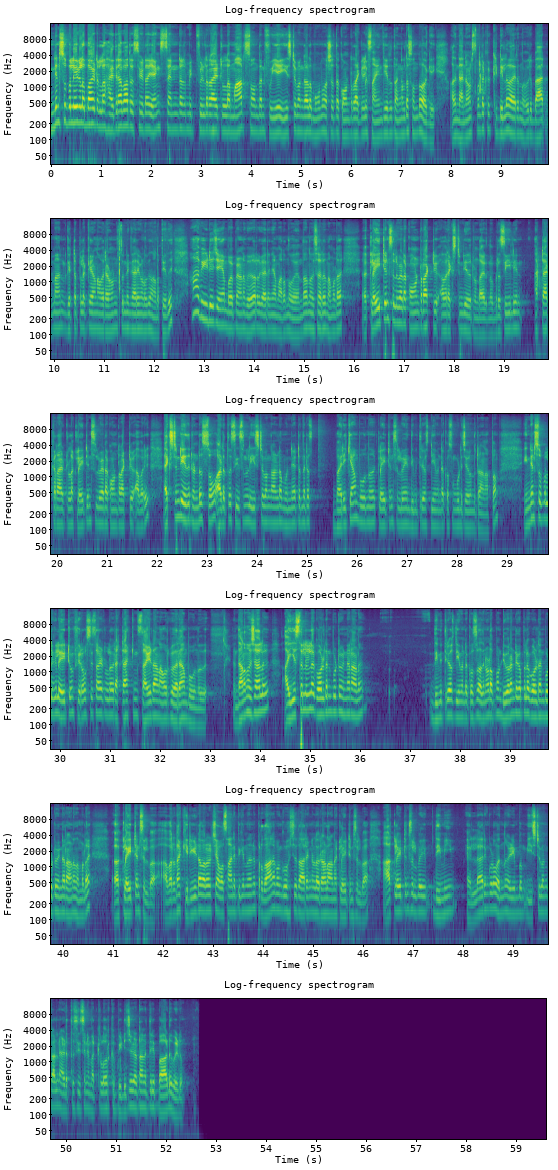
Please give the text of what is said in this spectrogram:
Indian super league ക്ലബ്ബായിട്ടുള്ള Hyderabad F സിയുടെ young centre midfielder ആയിട്ടുള്ള Mark Zothanpuia east Bengal മൂന്ന് വർഷത്തെ കോൺട്രാക്റ്റിൽ സൈൻ ചെയ്ത് തങ്ങളുടെ സ്വന്തമാക്കി. അതിന്റെ അനൗൺസ്മെന്റ് ഒക്കെ കിടിലമായിരുന്നു. ഒരു ബാറ്റ്മാൻ ഗെറ്റപ്പിലൊക്കെയാണ് അവർ അനൗൺസ്മെന്റും കാര്യങ്ങളൊക്കെ നടത്തിയത്. ആ വീഡിയോ ചെയ്യാൻ പോയപ്പോഴാണ് വേറൊരു കാര്യം ഞാൻ മറന്നുപോയത്. എന്താണെന്ന് വെച്ചാൽ നമ്മുടെ ക്ലേറ്റൻ സിൽവയുടെ കോൺട്രാക്റ്റ് അവർ എക്സ്റ്റെൻഡ് ചെയ്തിട്ടുണ്ടായിരുന്നു. ബ്രസീലിയൻ അറ്റാക്കർ ആയിട്ടുള്ള ക്ലെയ്റ്റൻ സിൽവയുടെ കോൺട്രാക്റ്റ് അവർ എക്സ്റ്റെൻഡ് ചെയ്തിട്ടുണ്ട്. സോ അടുത്ത സീസണിൽ ഈസ്റ്റ് ബംഗാളിന്റെ മുന്നേറ്റം നിര ഭരിക്കാൻ പോകുന്നത് ക്ലേറ്റിൻ സിൽവയും ദിമിത്രിയോസ് ഡിയമൻഡക്കോസും കൂടി ചേർന്നിട്ടാണ്. അപ്പം ഇന്ത്യൻ സൂപ്പർ ലീഗിൽ ഏറ്റവും ഫിറോസിസ് ആയിട്ടുള്ള ഒരു അറ്റാക്കിംഗ് സൈഡാണ് അവർക്ക് വരാൻ പോകുന്നത്. എന്താണെന്ന് വെച്ചാൽ ഐ എസ് എല്ലിലെ ഗോൾഡൻ ബൂട്ട് വിന്നറാണ് ദിമിത്രിയോസ് ഡിമൻഡക്കോസ് അതിനോടൊപ്പം ഡ്യൂറന്റ് കപ്പിലെ ഗോൾഡൻ ബൂട്ട് വിന്നറാണ് നമ്മുടെ ക്ലേറ്റൻ സിൽവ. അവരുടെ കിരീട വരൾച്ച അവസാനിപ്പിക്കുന്നതിന് പ്രധാന പങ്കുവഹിച്ച താരങ്ങളിൽ ഒരാളാണ് ക്ലേറ്റൻ സിൽവ. ആ ക്ലേറ്റൻ സിൽവയും ദിമിയും എല്ലാവരും കൂടെ വന്നു കഴിയുമ്പം ഈസ്റ്റ് ബംഗാളിനെ അടുത്ത സീസണിൽ മറ്റുള്ളവർക്ക് പിടിച്ചു കെട്ടാൻ ഇത്തിരി പാടുപെടും.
